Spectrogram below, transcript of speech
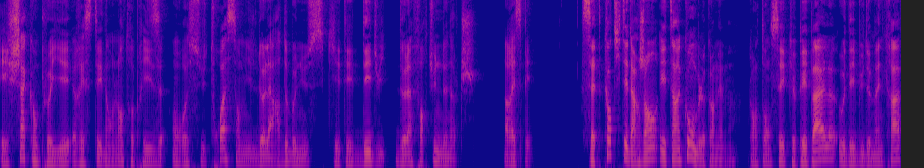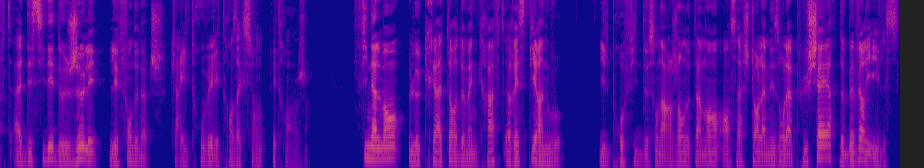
Et chaque employé resté dans l'entreprise ont reçu 300 000 dollars de bonus qui étaient déduits de la fortune de Notch. Respect. Cette quantité d'argent est un comble quand même, quand on sait que PayPal, au début de Minecraft, a décidé de geler les fonds de Notch, car il trouvait les transactions étranges. Finalement, le créateur de Minecraft respire à nouveau. Il profite de son argent notamment en s'achetant la maison la plus chère de Beverly Hills,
